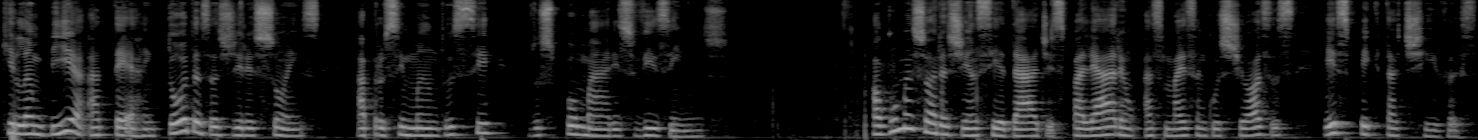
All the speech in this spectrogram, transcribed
que lambia a terra em todas as direções, aproximando-se dos pomares vizinhos. Algumas horas de ansiedade espalharam as mais angustiosas expectativas,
